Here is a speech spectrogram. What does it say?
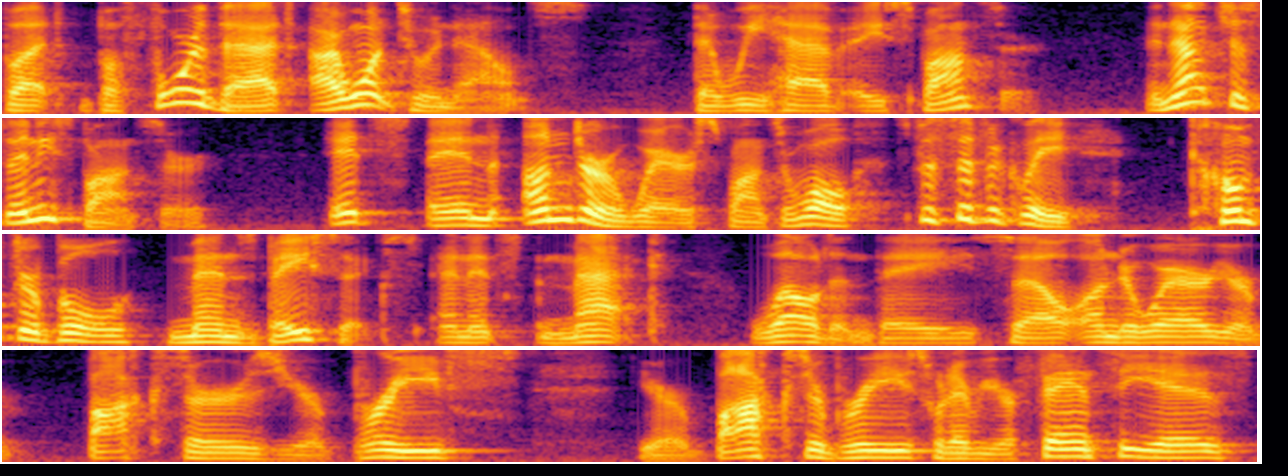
But before that, I want to announce that we have a sponsor. And not just any sponsor, it's an underwear sponsor. Well, specifically, comfortable men's basics, and it's Mack Weldon. They sell underwear, your boxers, your briefs, your boxer briefs, whatever your fancy is,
